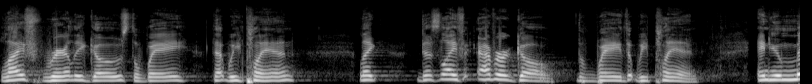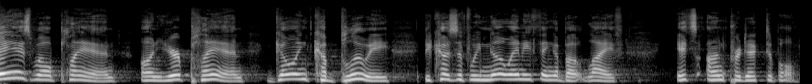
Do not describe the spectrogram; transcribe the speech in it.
life rarely goes the way that we plan? Like, does life ever go the way that we plan? And you may as well plan on your plan going kablooey because if we know anything about life, it's unpredictable.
